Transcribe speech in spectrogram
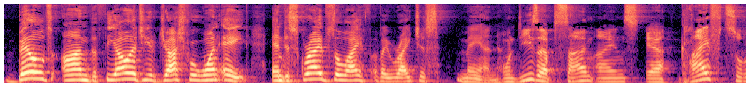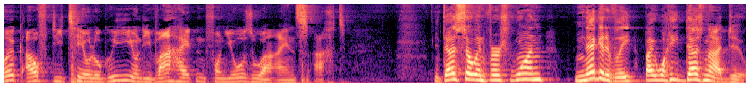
builds on the theology of Joshua 1 8 and describes the life of a righteous man. Und dieser Psalm 1, er greift zurück auf die Theologie und die Wahrheiten von Josua 1,8. It does so in verse 1 negatively by what he does not do.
